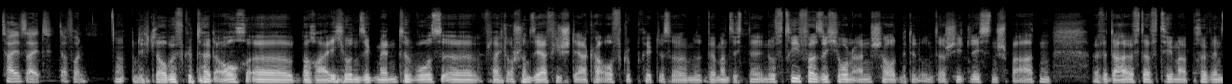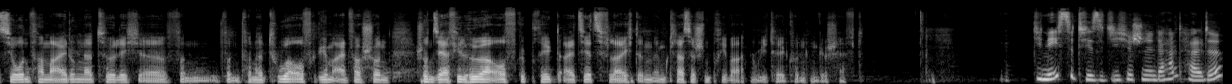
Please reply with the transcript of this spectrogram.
Teil seid davon. Ja, und ich glaube, es gibt halt auch äh, Bereiche und Segmente, wo es äh, vielleicht auch schon sehr viel stärker aufgeprägt ist. Also wenn man sich eine Industrieversicherung anschaut mit den unterschiedlichsten Sparten, also da ist das Thema Prävention, Vermeidung natürlich äh, von, von, von Natur aufgegeben einfach schon, schon sehr viel höher aufgeprägt als jetzt vielleicht im, im klassischen privaten Retail-Kundengeschäft die nächste These, die ich hier schon in der Hand halte,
